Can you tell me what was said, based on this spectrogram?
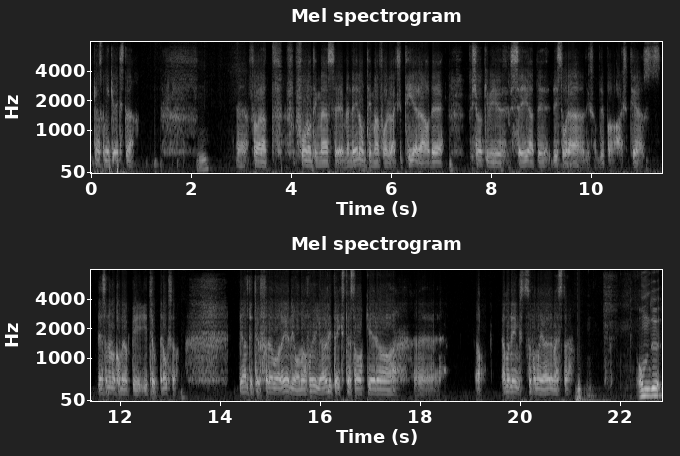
ganska mycket extra. Mm. Eh, För att få någonting med sig. Men det är någonting man får acceptera. Och det försöker vi ju säga att det, det är så det är. Liksom. Det är bara att acceptera. Det är som när man kommer upp i, i truppen också. Det är alltid tuffare att vara junior. Man får ju göra lite extra saker. Och, eh, ja. Är man yngst så får man göra det mesta. Om du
